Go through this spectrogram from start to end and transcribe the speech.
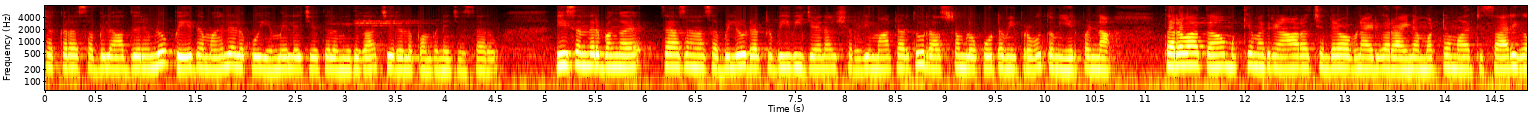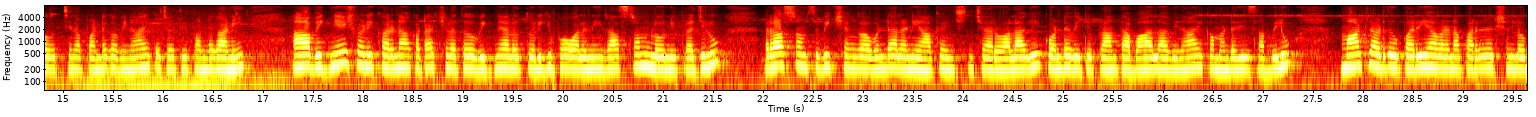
చక్ర సభ్యుల ఆధ్వర్యంలో పేద మహిళలకు ఎమ్మెల్యే చేతుల మీదుగా చీరలు పంపిణీ చేశారు. ఈ సందర్భంగా శాసనసభ్యులు డాక్టర్ బివి జయనాగేశ్వరరెడ్డి మాట్లాడుతూ రాష్ట్రంలో కూటమి ప్రభుత్వం ఏర్పడిన తర్వాత ముఖ్యమంత్రి నారా చంద్రబాబు నాయుడు గారు ఆయన మొట్టమొదటిసారిగా వచ్చిన పండుగ వినాయక చవితి పండుగ అని ఆ విఘ్నేశ్వరుని కరుణా కటాక్షలతో విఘ్నాలు తొలగిపోవాలని రాష్ట్రంలోని ప్రజలు రాష్ట్రం సుభిక్షంగా ఉండాలని ఆకాంక్షించారు. అలాగే కొండవీటి ప్రాంత బాల వినాయక మండలి సభ్యులు మాట్లాడుతూ పర్యావరణ పరిరక్షణలో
